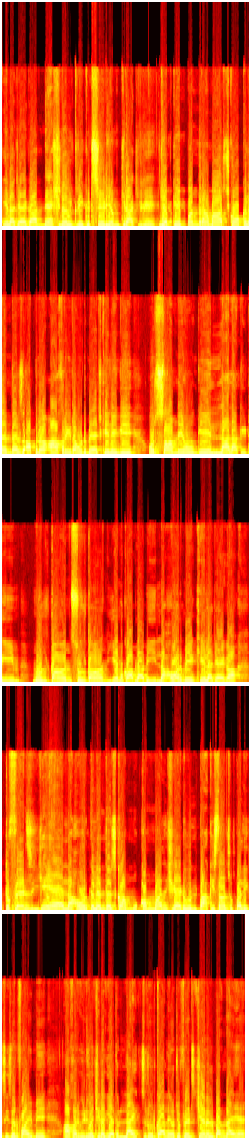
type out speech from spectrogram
کھیلا جائے گا نیشنل کرکٹ سٹیڈیم کراچی میں، جبکہ پندرہ مارچ کو کلندرز اپنا آخری راؤنڈ میچ کھیلیں گے۔ اور سامنے ہوں گے لالا کی ٹیم، ملتان سلطان۔ یہ مقابلہ بھی لاہور میں کھیلا جائے گا۔ تو فرینڈز، یہ ہے لاہور کلندرز کا مکمل schedule Pakistan super league season five میں۔ اگر ویڈیو اچھی لگی ہے تو لائک ضرور کر لیں اور جو فرینڈز چینل پر نئے ہیں،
